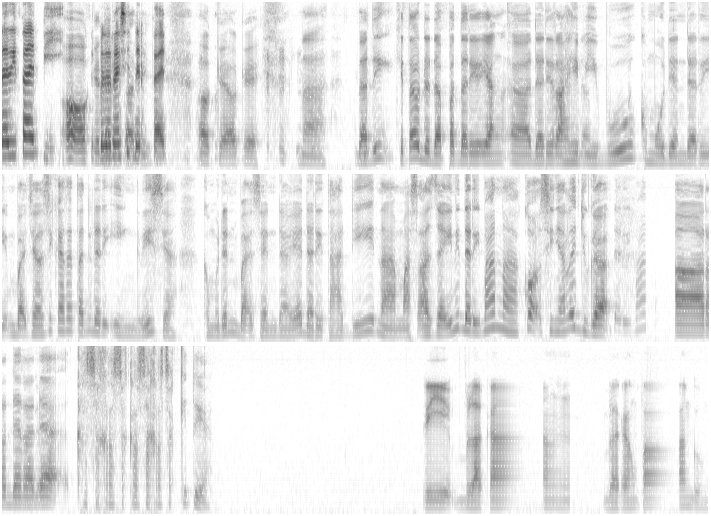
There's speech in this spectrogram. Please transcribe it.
Dari tadi. Oh oke Sebenarnya dari sih dari tadi. Oke oke. Nah tadi kita udah dapat dari yang eh, dari rahim ibu, kemudian dari Mbak Chelsea kata tadi dari Inggris ya, kemudian Mbak Zendaya dari tadi. Nah Mas Azza ini dari mana? Kok sinyalnya juga eh, rada-rada kresek-kresek kresek-kresek gitu ya? Di belakang belakang panggung.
